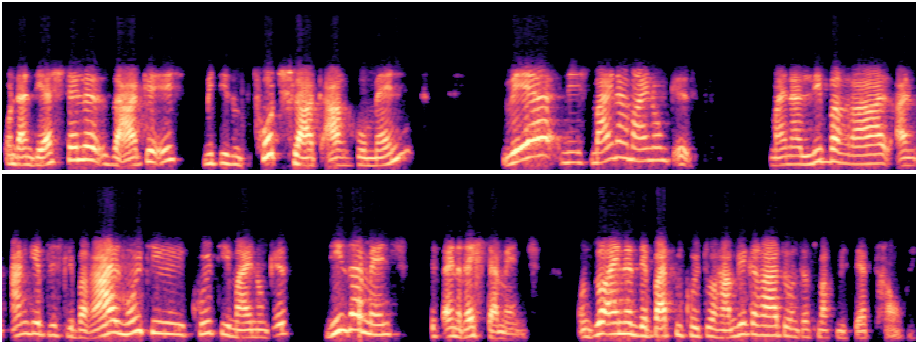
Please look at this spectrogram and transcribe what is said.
Und an der Stelle sage ich mit diesem Totschlagargument, wer nicht meiner Meinung ist, meiner liberal, angeblich liberal Multikulti-Meinung ist, dieser Mensch ist ein rechter Mensch. Und so eine Debattenkultur haben wir gerade und das macht mich sehr traurig.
